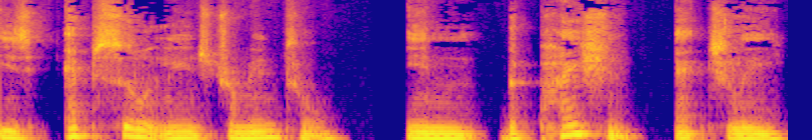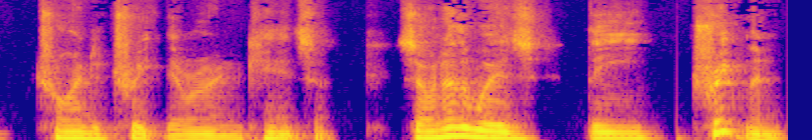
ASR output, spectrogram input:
is absolutely instrumental in the patient actually trying to treat their own cancer. So, in other words, the treatment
